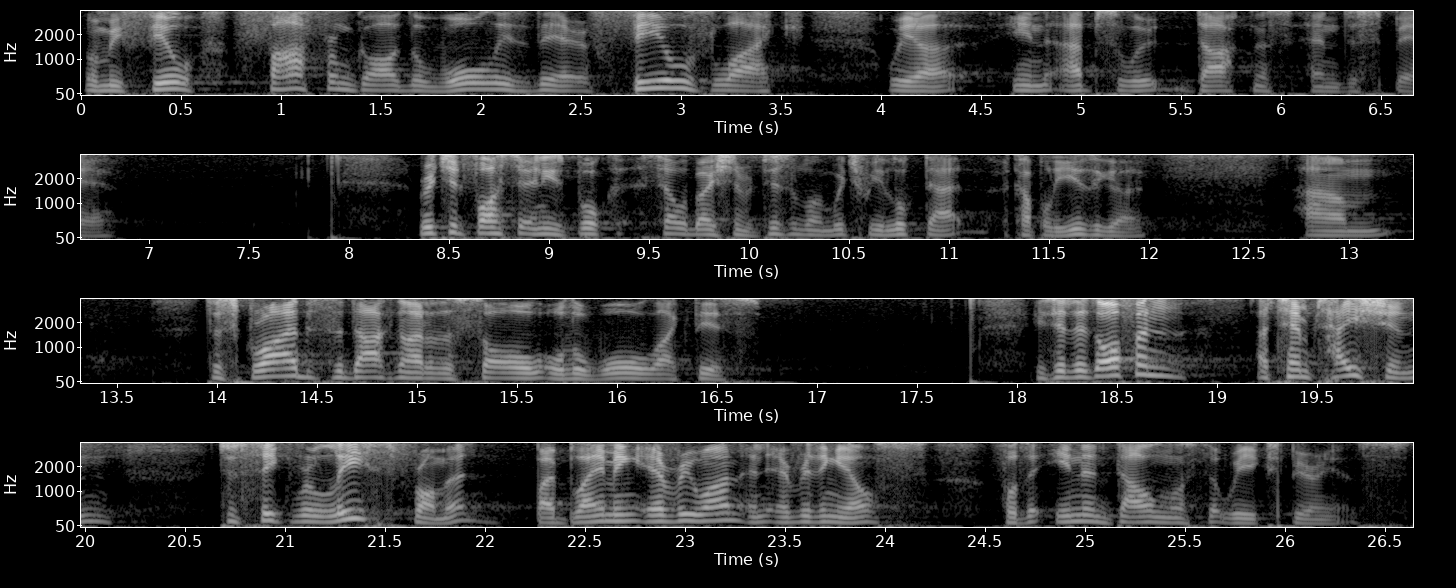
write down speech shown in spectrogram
when we feel far from God, the wall is there, it feels like we are in absolute darkness and despair. Richard Foster, in his book Celebration of Discipline, which we looked at a couple of years ago, um, describes the dark night of the soul or the wall like this. He said, There's often a temptation to seek release from it by blaming everyone and everything else for the inner dullness that we experience.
